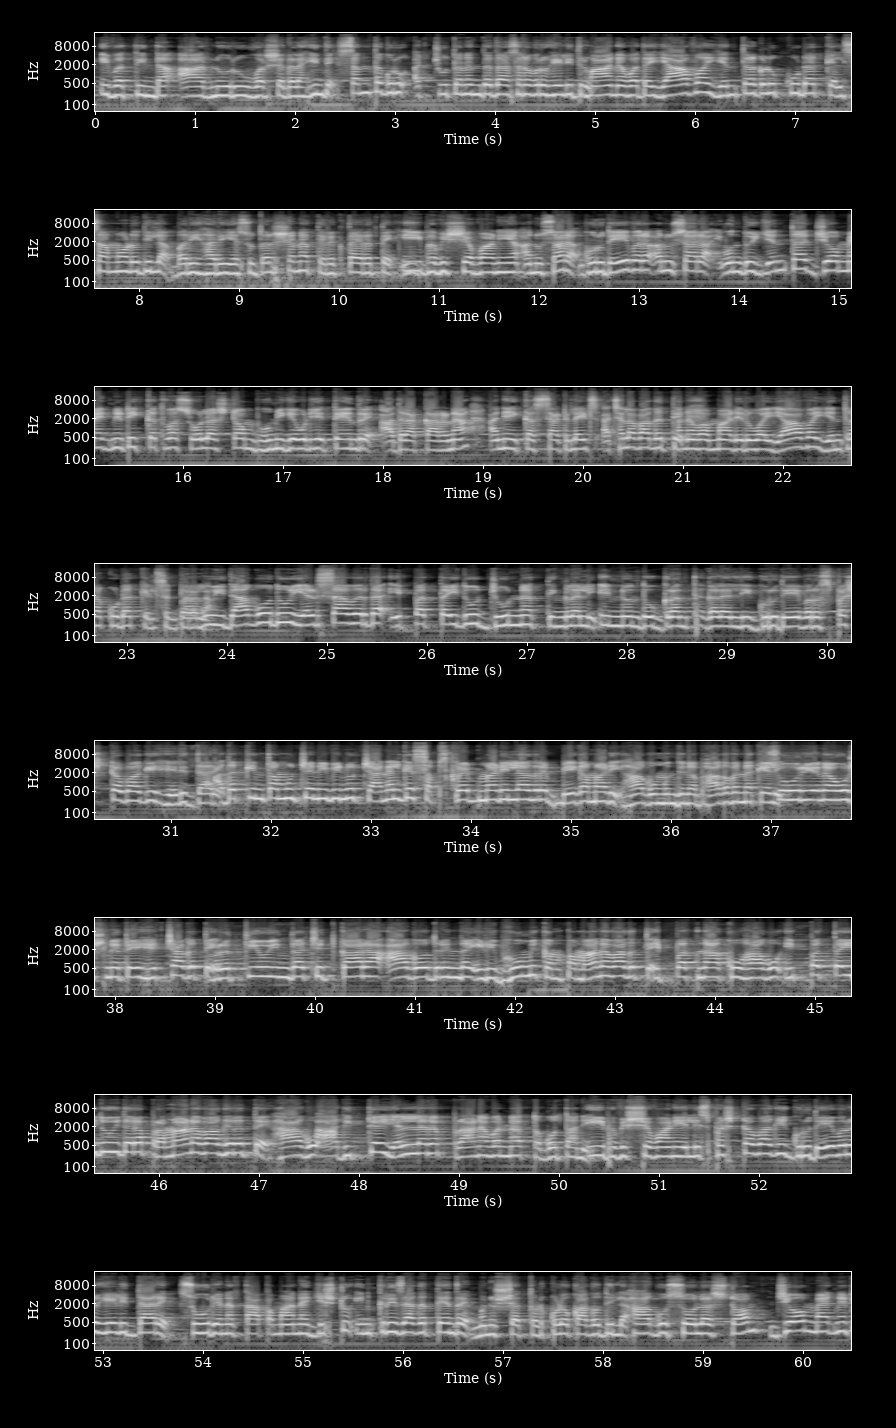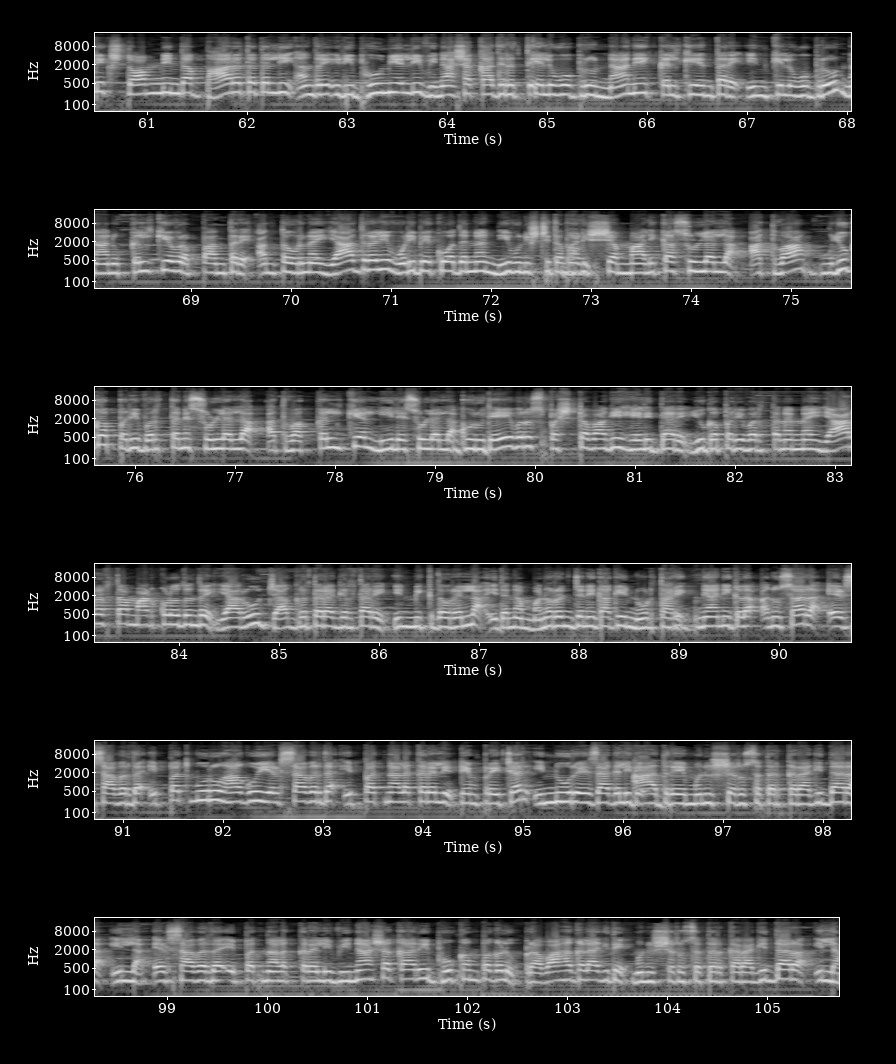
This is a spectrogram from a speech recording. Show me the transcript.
ಇವತ್ತಿಂದ ಆರ್ನೂರು ವರ್ಷಗಳ ಹಿಂದೆ ಸಂತಗುರು ಅಚ್ಯುತಾನಂದದಾಸರವರು ಹೇಳಿದ್ರು, ಮಾನವದ ಯಾವ ಯಂತ್ರಗಳು ಕೂಡ ಕೆಲಸ ಮಾಡೋದಿಲ್ಲ, ಬರೀ ಹರಿಯ ಸುದರ್ಶನ ತೆರಗ್ತಾ ಇರುತ್ತೆ. ಈ ಭವಿಷ್ಯವಾಣಿಯ ಅನುಸಾರ, ಗುರುದೇವರ ಅನುಸಾರ, ಒಂದು ಯಂತ್ರ ಜಿಯೋಮ್ಯಾಗ್ನೆಟಿಕ್ ಅಥವಾ ಸೋಲಾರ್ ಸ್ಟಾಮ್ ಭೂಮಿಗೆ ಒಡೆಯುತ್ತೆ ಅಂದ್ರೆ ಅದರ ಕಾರಣ ಅನೇಕ ಸ್ಯಾಟಲೈಟ್ಸ್ ಅಚಲವಾಗುತ್ತೆ. ನಾವು ಮಾಡಿರುವ ಯಾವ ಯಂತ್ರ ಕೂಡ ಕೆಲಸಕ್ಕೆ ಬರಲ್ಲ. ಇದಾಗೋದು ಎರಡ್ ಸಾವಿರದ ಇಪ್ಪತ್ತೈದು ಜೂನ್ನ ತಿಂಗಳಲ್ಲಿ. ಇನ್ನೊಂದು ಗ್ರಂಥಗಳಲ್ಲಿ ಗುರುದೇವರು ಸ್ಪಷ್ಟವಾಗಿ ಹೇಳಿದ್ದಾರೆ. ಅದಕ್ಕಿಂತ ಮುಂಚೆ ನೀವಿನ್ನು ಚಾನೆಲ್ಗೆ ಸಬ್ಸ್ಕ್ರೈಬ್ ಮಾಡಿಲ್ಲ ಅಂದ್ರೆ ಬೇಗ ಮಾಡಿ. ಹಾಗೂ ಮುಂದಿನ ಭಾಗವನ್ನ ಕೇಳಿ. ಸೂರ್ಯನ ಉಷ್ಣತೆ ಹೆಚ್ಚಾಗುತ್ತೆ. ಮೃತ್ಯುವಿಂದ ಚಿತ್ಕಾರ ಆಗೋದ್ರಿಂದ ಇಡೀ ಭೂಮಿ ಕಂಪಮಾನವಾಗುತ್ತೆ. ಇಪ್ಪತ್ನಾಲ್ಕು ಹಾಗೂ ಇಪ್ಪತ್ತೈದು ಇದರ ಪ್ರಮಾಣವಾಗಿರುತ್ತೆ. ಹಾಗೂ ಆದಿತ್ಯ ಎಲ್ಲರ ಪ್ರಾಣವನ್ನ ತಗೋತಾನೆ. ಈ ಭವಿಷ್ಯವಾಣಿಯಲ್ಲಿ ಸ್ಪಷ್ಟವಾಗಿ ಗುರುದೇವರು ಹೇಳಿದ್ದಾರೆ. ಸೂರ್ಯನ ತಾಪಮಾನ ಎಷ್ಟು ಇನ್ಕ್ರೀಸ್ ಆಗುತ್ತೆ ಅಂದ್ರೆ ಮನುಷ್ಯ ತಡ್ಕೊಳ್ಳೋಕಾಗೋದಿಲ್ಲ ಹಾಗೂ ಸೋಲಾರ್ ಸ್ಟಾಮ್ ಜಿಯೋ ಮ್ಯಾಗ್ನೆಟಿಕ್ ಸ್ಟಾಮ್ನಿಂದ ಭಾರತದಲ್ಲಿ, ಅಂದ್ರೆ ಇಡೀ ಭೂಮಿಯಲ್ಲಿ ವಿನಾಶ ಕಾದಿರುತ್ತೆ ಕೆಲವೊಬ್ರು ನಾನೇ ಕಲ್ಕಿ ಅಂತಾರೆ, ಇನ್ ಕೆಲವೊಬ್ರು ನಾನು ಕಲ್ಕಿಯವರಪ್ಪ ಅಂತಾರೆ. ಅಂತವ್ರನ್ನ ಯಾದ್ರಲ್ಲಿ ಒಡಿಬೇಕು ಅದನ್ನ ನೀವು ನಿಶ್ಚಿತ ಮಾಡಿ. ಮಾಲೀಕ ಸುಳ್ಳಲ್ಲ, ಅಥವಾ ಯುಗ ಪರಿವರ್ತನೆ ಸುಳ್ಳಲ್ಲ, ಅಥವಾ ಕಲ್ಕಿಯ ಲೀಲೆ ಸುಳ್ಳಲ್ಲ. ಗುರುದೇವರು ಸ್ಪಷ್ಟವಾಗಿ ಹೇಳಿದ್ದಾರೆ, ಯುಗ ಪರಿವರ್ತನನ್ನ ಯಾರರ್ಥ ಮಾಡ್ಕೊಳ್ಳೋದಂದ್ರೆ ಯಾರು ಜಾಗೃತರಾಗಿರ್ತಾರೆ. ಇನ್ ಮಿಕ್ಕದವರೆಲ್ಲ ಇದನ್ನ ಮನೋರಂಜನೆಗಾಗಿ ನೋಡ್ತಾರೆ. ವಿಜ್ಞಾನಿಗಳ ಅನುಸಾರ ಎರಡ್ ಸಾವಿರದ ಇಪ್ಪತ್ತ್ ಮೂರು ಹಾಗೂ ಎರಡ್ ಸಾವಿರದ ಇಪ್ಪತ್ನಾಲ್ಕರಲ್ಲಿ ಟೆಂಪರೇಚರ್ ಇನ್ನೂ ರೇಸ್ ಆಗಲಿದೆ ಆದರೆ ಮನುಷ್ಯರು ಸತರ್ಕರಾಗಿದ್ದಾರಾ? ಇಲ್ಲ. ಎರಡ್ ಸಾವಿರದ ಇಪ್ಪತ್ನಾಲ್ಕರಲ್ಲಿ ವಿನಾಶಕಾರಿ ಭೂಕಂಪಗಳು ಪ್ರವಾಹಗಳಾಗಿದೆ. ಮನುಷ್ಯರು ಸತರ್ಕರಾಗಿದ್ದಾರ? ಇಲ್ಲ.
